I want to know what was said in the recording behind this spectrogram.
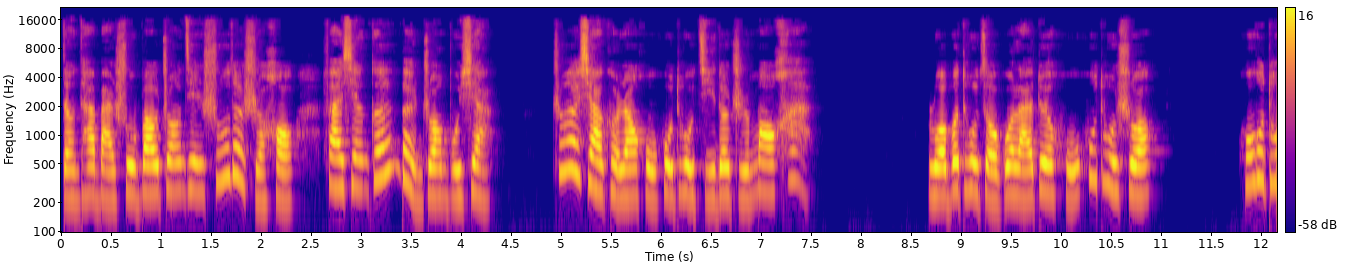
等他把书包装进书的时候，发现根本装不下，这下可让糊糊兔急得直冒汗。萝卜兔走过来对糊糊兔说：“糊糊兔，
